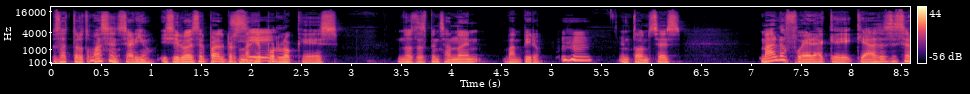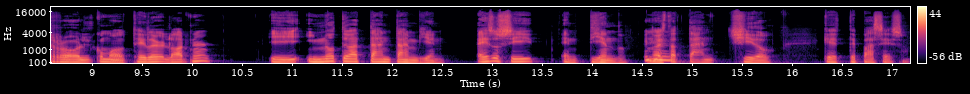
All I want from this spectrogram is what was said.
o sea, te lo tomas en serio. Y si lo ves ser para el personaje Sí. por lo que es, no estás pensando en vampiro. Entonces, malo fuera que, que haces ese rol como Taylor Lautner y, y no te va tan, tan bien. Eso sí, entiendo. No está tan chido que te pase eso.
